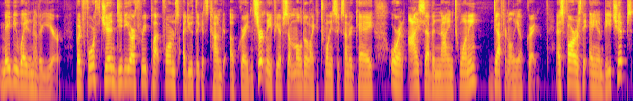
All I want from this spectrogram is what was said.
maybe wait another year. But 4th gen DDR3 platforms, I do think it's time to upgrade. And certainly if you have something older like a 2600K or an i7 920, definitely upgrade. As far as the AMD chips,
